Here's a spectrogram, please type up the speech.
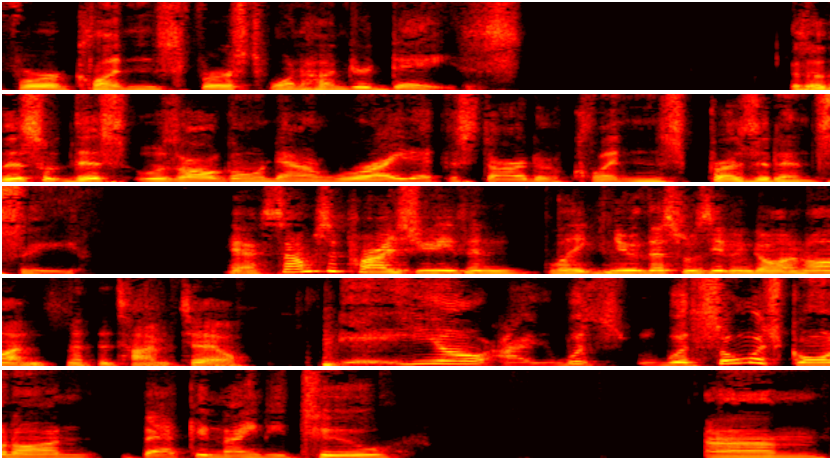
for Clinton's first 100 days. So this this was all going down right at the start of Clinton's presidency. Yeah. So I'm surprised you even like knew this was even going on at the time too. You know, I was with so much going on back in '92. Um,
